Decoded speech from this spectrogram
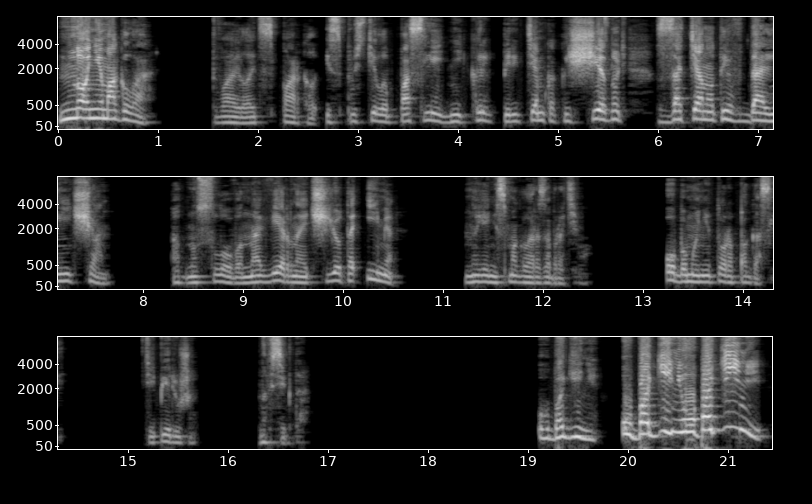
но не могла. Твайлайт Спаркл испустила последний крик перед тем, как исчезнуть, затянутый в дальний чан. Одно слово, наверное, чье-то имя, но я не смогла разобрать его. Оба монитора погасли. Теперь уже навсегда. «О, богини! О, богини! О, богини!»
